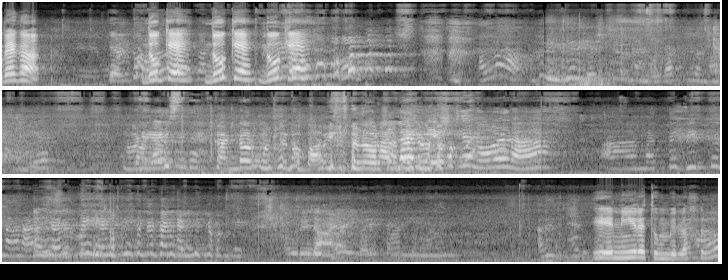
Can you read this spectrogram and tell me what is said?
ಬೇಗ. ದೂಕೆ ದೂಕೆ ದೂಕೆ. ಕಂಡವ್ರ ಮಕ್ಳು ನಾವು ಬಾವಿ ತಳ್ಳೋರ್ ಎಷ್ಟೇ ನೋಡೋಣ? ಆ, ಮತ್ತೆ ಬಿತ್ತು ನಾನು ಹೆಲ್ಪ್ ಹೆಲ್ಪ್ ಅಂದ್ರೆ ನಾನು ಎಲ್ಲಿಗೆ ಹೋಗ್ಬೇಕು ಏ ನೀರೇ ತುಂಬಿಲ್ಲ ಫುಲ್ಲು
